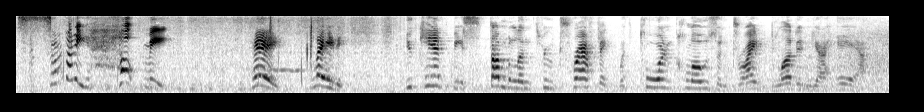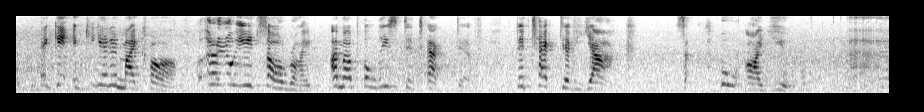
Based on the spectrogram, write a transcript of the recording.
Somebody help me. Hey, lady, you can't be stumbling through traffic with torn clothes and dried blood in your hair. Hey, get, get in my car. Uh, it's all right. I'm a police detective, Detective Yawk. So, who are you? I.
